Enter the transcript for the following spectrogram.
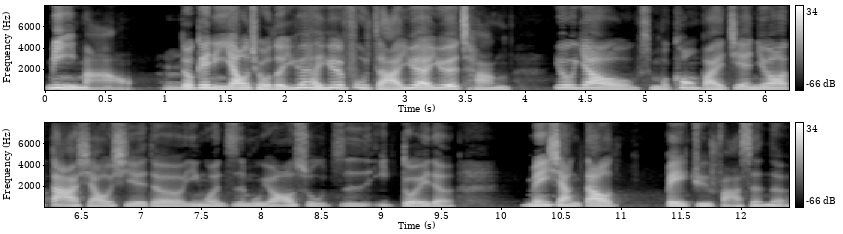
密码哦，嗯都给你要求的越来越复杂，越来越长，又要什么空白键，又要大小写的英文字母，又要数字一堆的。没想到悲剧发生了，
